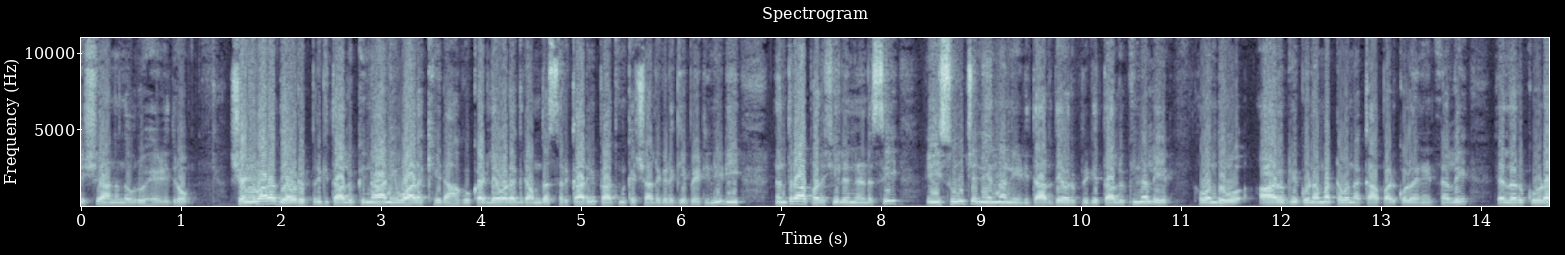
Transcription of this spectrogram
ರಿಷಿ ಆನಂದ್ ಅವರು ಹೇಳಿದರು. ಶನಿವಾರ ದೇವರಿಪ್ಪರಿಗೆ ತಾಲೂಕಿನ ನಿವಾಳಖೇಡ ಹಾಗೂ ಕಡ್ಲೆವಾಡ ಗ್ರಾಮದ ಸರ್ಕಾರಿ ಪ್ರಾಥಮಿಕ ಶಾಲೆಗಳಿಗೆ ಭೇಟಿ ನೀಡಿ ನಂತರ ಪರಿಶೀಲನೆ ನಡೆಸಿ ಈ ಸೂಚನೆಯನ್ನು ನೀಡಿದ್ದಾರೆ. ದೇವರಿಪ್ಪರಿಗೆ ತಾಲೂಕಿನಲ್ಲಿ ಒಂದು ಆರೋಗ್ಯ ಗುಣಮಟ್ಟವನ್ನು ಕಾಪಾಡಿಕೊಳ್ಳುವ ನಿಟ್ಟಿನಲ್ಲಿ ಎಲ್ಲರೂ ಕೂಡ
